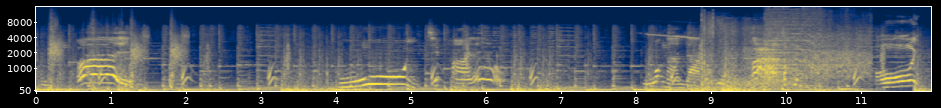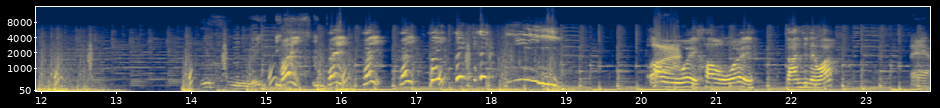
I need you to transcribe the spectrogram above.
กูเฮ้ยโอ้ยชิบหายแล้วกูว่างานยากก็คือโอ้ยเฮ้ยเฮ้ยเฮ้ยเฮ้ยเฮ้ยเฮ้ยเฮ้ยเข้าเว้ยเข้าเว้ยจานอยู่ไหนวะแตก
